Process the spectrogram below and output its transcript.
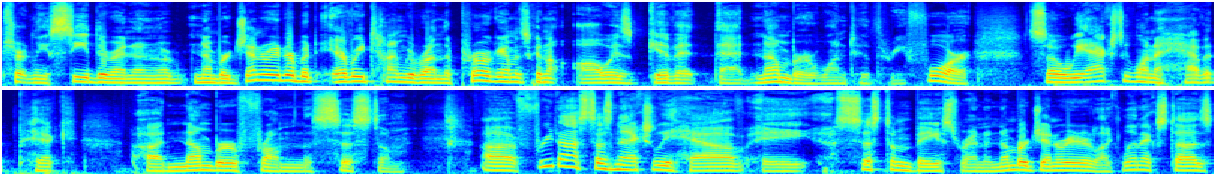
certainly seed the random number generator, but every time we run the program, it's going to always give it that number, one, two, three, four. So we actually want to have it pick a number from the system. Uh, FreeDOS doesn't actually have a system-based random number generator like Linux does,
